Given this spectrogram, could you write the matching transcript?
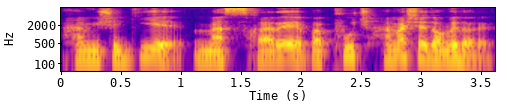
همیشگی مسخره و پوچ همش ادامه داره.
